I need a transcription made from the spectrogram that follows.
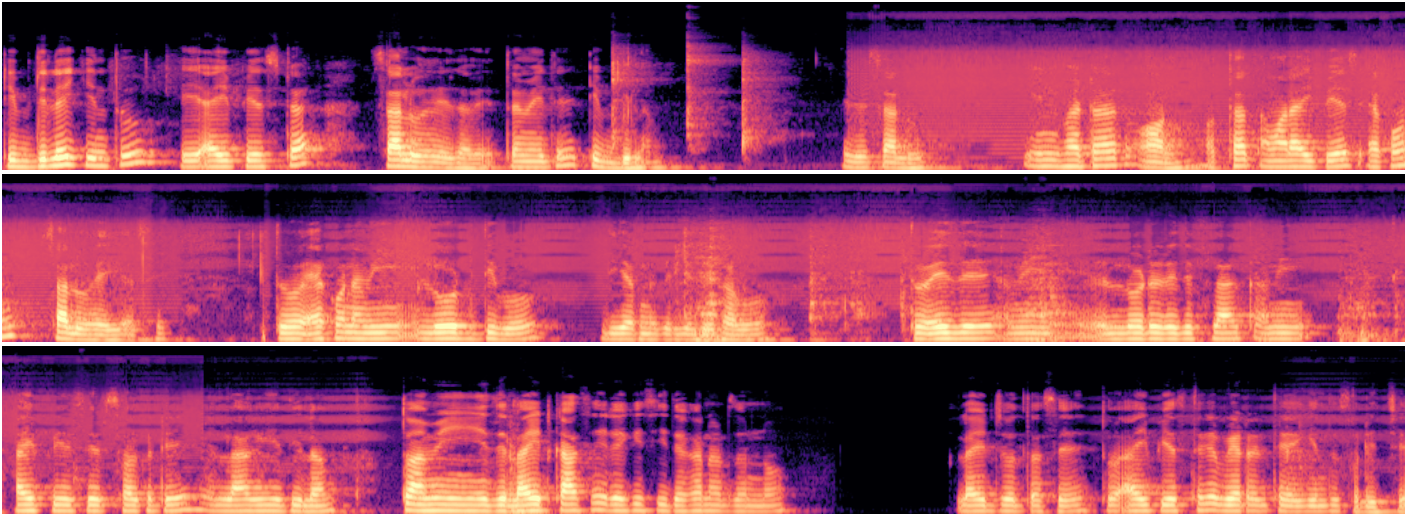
টিপ দিলেই কিন্তু এই আইপিএসটা চালু হয়ে যাবে। তো আমি এতে টিপ দিলাম। এই যে চালু। ইনভার্টার অন, অর্থাৎ আমার আইপিএস এখন চালু হয়ে গেছে। তো এখন আমি লোড দিব, দিয়ে আপনাদেরকে দেখাবো। তো এই যে আমি, লোডের এই যে ফ্লাগ আমি আইপিএস এর সকেটে লাগিয়ে দিলাম। তো আমি এই যে লাইট কাছেই রেখেছি দেখানোর জন্য। লাইট জ্বলতেছে। তো আইপিএস থেকে ব্যাটারি থেকে কিন্তু চলিচ্ছে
